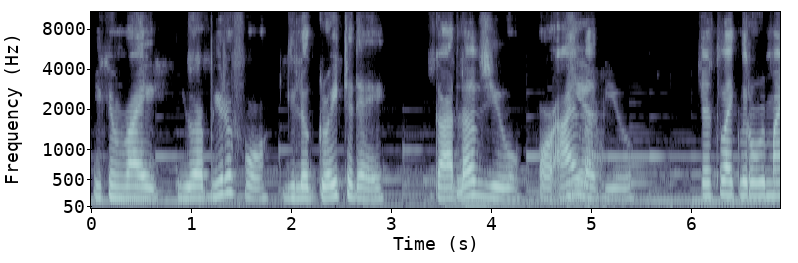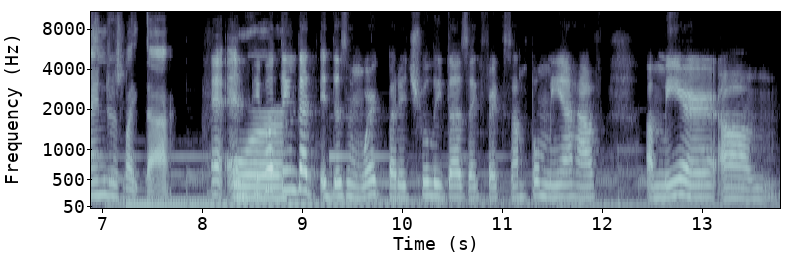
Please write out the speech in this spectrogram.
You can write, "You are beautiful. You look great today. God loves you," or "I Yeah. love you." Just like little reminders like that. and, and people think that it doesn't work but it truly does like for example me i have a mirror um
